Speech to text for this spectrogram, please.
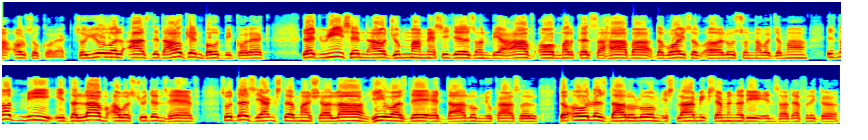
are also correct. So you will ask that how can both be correct? That we send out Jummah messages on behalf of Markaz Sahaba, the voice of Ahlul Sunnah wal Jama'ah. It's not me, it's the love our students have. So this youngster, mashallah, he was there at Darul Newcastle, the oldest Darul Islamic seminary in South South Africa.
